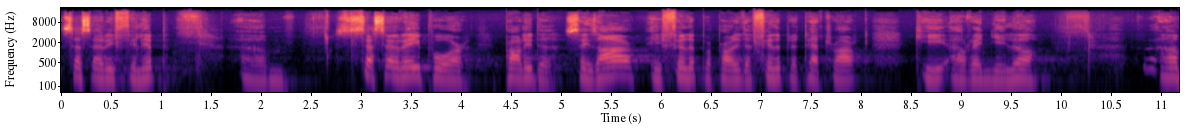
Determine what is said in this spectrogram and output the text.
Césarée Philippe. Euh, Césarée pour parler de César et Philippe pour parler de Philippe le tétrarque qui a régné là. Euh,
